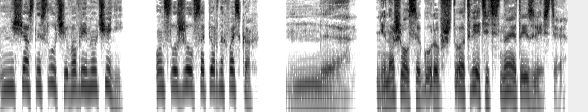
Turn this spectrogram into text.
Несчастный случай во время учений. Он служил в саперных войсках. «Да...» Не нашелся Гуров, что ответить на это известие.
